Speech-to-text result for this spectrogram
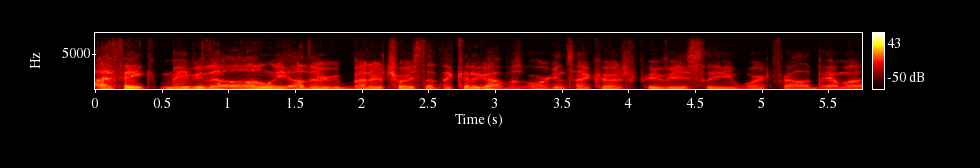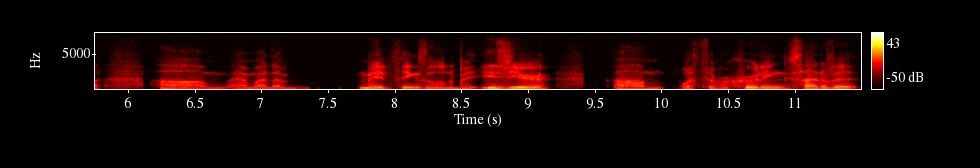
I think maybe the only other better choice that they could have got was Oregon's head coach previously worked for Alabama. Um, it might have made things a little bit easier um, with the recruiting side of it.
